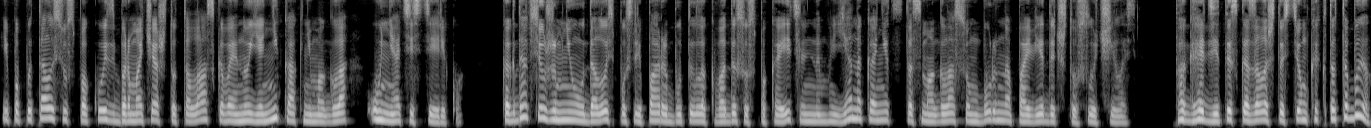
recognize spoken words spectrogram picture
и попыталась успокоить, бормоча что-то ласковое, но я никак не могла унять истерику. Когда все же мне удалось после пары бутылок воды с успокоительным, я наконец-то смогла сумбурно поведать, что случилось. «Погоди, ты сказала, что с Тёмкой кто-то был.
